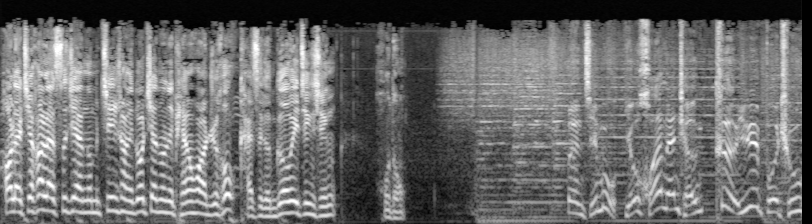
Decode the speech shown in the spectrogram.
好了，接下来时间我们进上一段简短的片花之后，开始跟各位进行互动。本节目由华南城特约播出。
